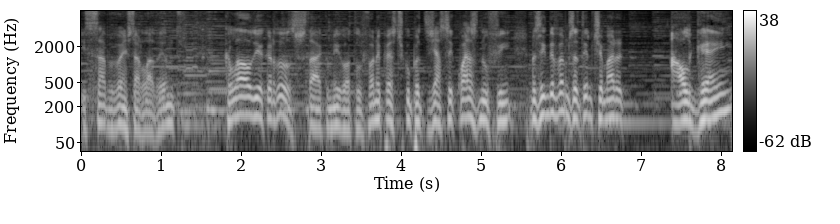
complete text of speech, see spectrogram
e sabe bem estar lá dentro. Cláudia Cardoso está comigo ao telefone. Peço desculpa de já ser quase no fim, mas ainda vamos a tempo de chamar alguém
